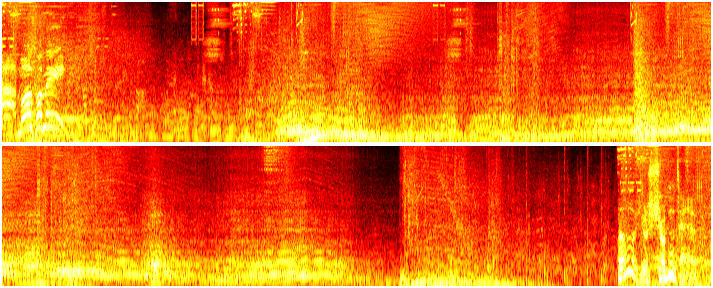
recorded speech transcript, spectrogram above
Ah, more for me! Oh, you shouldn't have.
